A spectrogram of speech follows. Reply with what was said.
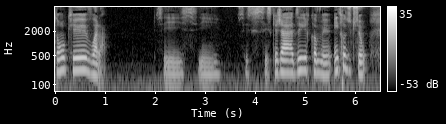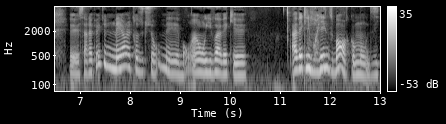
Donc, euh, voilà. C'est ce que j'ai à dire comme euh, introduction. Ça aurait pu être une meilleure introduction, mais bon, hein, on y va avec, avec les moyens du bord, comme on dit.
